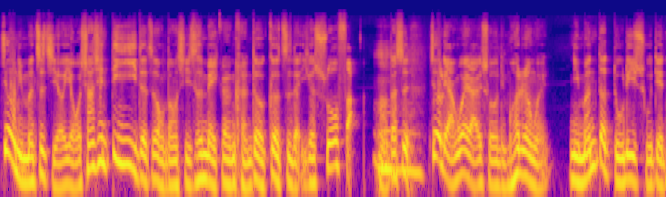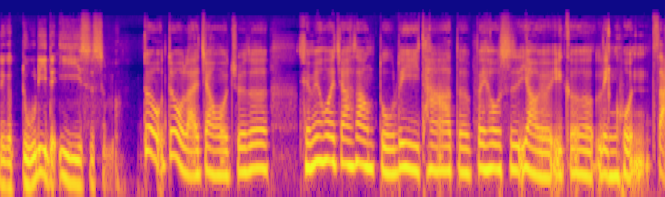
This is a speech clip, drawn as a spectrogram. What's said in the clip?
就你们自己而言，我相信定义的这种东西，其实每个人可能都有各自的一个说法啊。但是就两位来说，你们会认为你们的独立书店那个独立的意义是什么？对我对我来讲，我觉得前面会加上独立，它的背后是要有一个灵魂在，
